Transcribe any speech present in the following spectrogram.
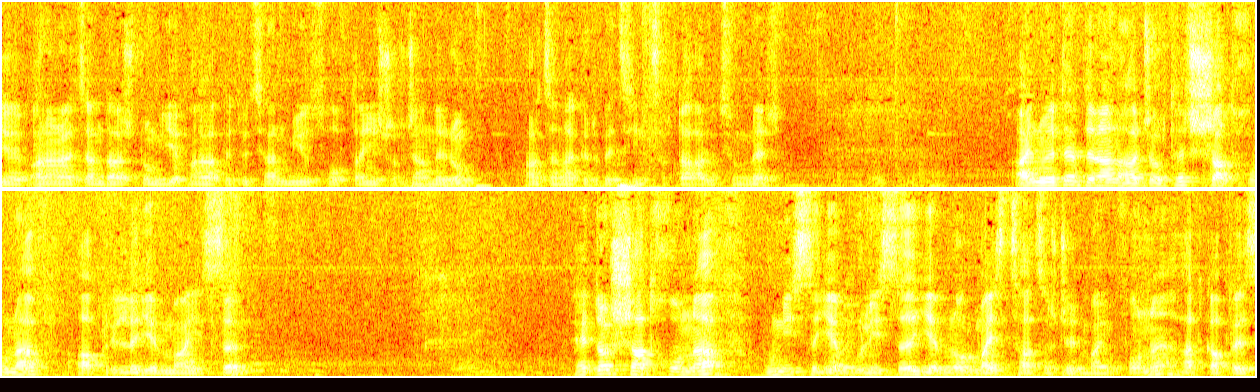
եւ Արարատյան դաշտում եւ հանրապետության մյուս հովտային շրջաններում արձանագրվեցին ցրտահարություններ։ Այնուհետև դրան հաջորդեց շատ խոնավ ապրիլը եւ մայիսը։ Հետո շատ խոնավ հունիսը եւ հուլիսը եւ նորմայից ցածր ջերմային ֆոնը, հատկապես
